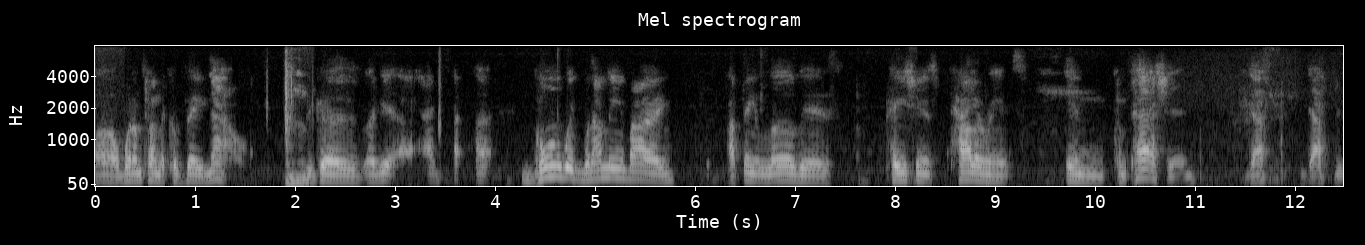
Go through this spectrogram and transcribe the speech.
uh, what I'm trying to convey now. Mhm. Because again, I, I, I, going with what I mean by I think love is patience, tolerance, and compassion. That's that's the,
